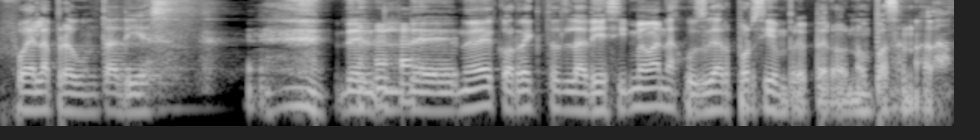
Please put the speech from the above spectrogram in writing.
fue la pregunta 10. De, de nueve correctas, la 10 y me van a juzgar por siempre, pero no pasa nada.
